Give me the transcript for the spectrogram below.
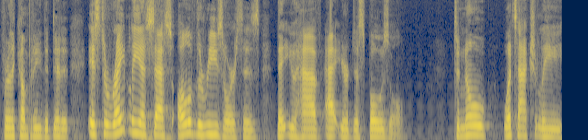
for the company that did it, is to rightly assess all of the resources that you have at your disposal, to know what's actually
